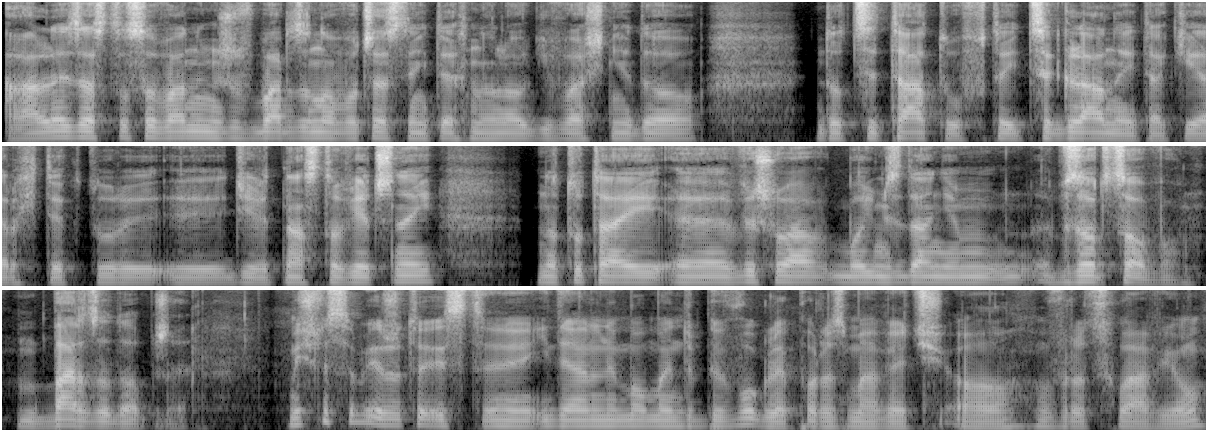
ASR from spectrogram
ale zastosowanym już w bardzo nowoczesnej technologii właśnie do, do cytatów tej ceglanej takiej architektury y, XIX-wiecznej, no tutaj e, wyszła moim zdaniem wzorcowo, bardzo dobrze. Myślę sobie, że to jest e, idealny moment, by w ogóle porozmawiać o Wrocławiu.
